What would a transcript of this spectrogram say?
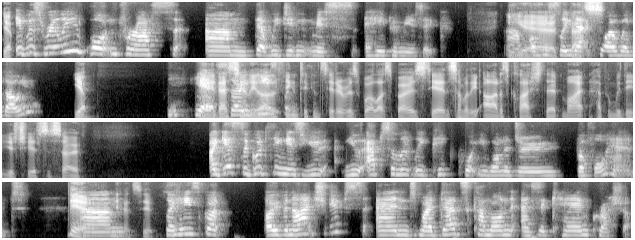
Yep. It was really important for us um, that we didn't miss a heap of music. Um, Yeah, obviously, that's, that's- why we're going. Yep. Yeah, Yeah, that's so the only other thing to consider as well, I suppose. Yeah, some of the artist clash that might happen within your shifts. So I guess the good thing is you you absolutely pick what you want to do beforehand. yeah, Um, yeah, that's it. So he's got overnight shifts, and my dad's come on as a can crusher,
